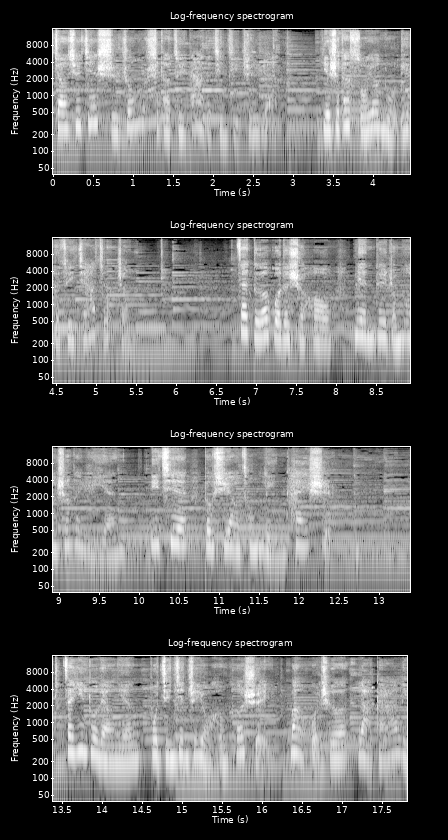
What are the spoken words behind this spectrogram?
奖学金始终是他最大的经济支援，也是他所有努力的最佳佐证。在德国的时候，面对着陌生的语言，一切都需要从零开始。在印度两年，不仅仅只有恒河水、慢火车、辣咖喱。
